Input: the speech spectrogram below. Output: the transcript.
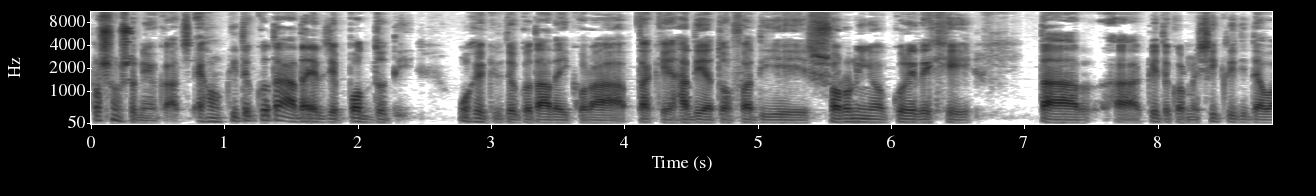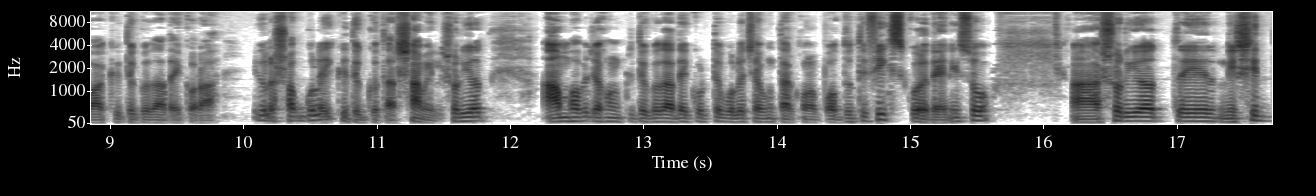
প্রশংসনীয় কাজ। এখন কৃতজ্ঞতা আদায়ের যে পদ্ধতি, মুখে কৃতজ্ঞতা আদায় করা, তাকে হাদিয়া তোফা দিয়ে স্মরণীয় করে রেখে তার কৃতকর্মে কৃতকর্মের স্বীকৃতি দেওয়া, কৃতজ্ঞতা আদায় করা, এগুলো সবগুলোই কৃতজ্ঞতার সামিল। শরীয়ত আমভাবে যখন কৃতজ্ঞতা আদায় করতে বলেছে এবং তার কোনো পদ্ধতি ফিক্স করে দেয়নি সো শরীয়তের নিষিদ্ধ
